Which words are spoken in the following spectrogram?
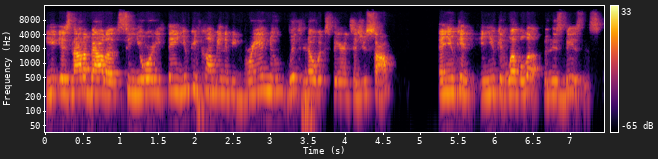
It's not about a seniority thing. You can come in and be brand new with no experience, as you saw, and you can and you can level up in this business.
